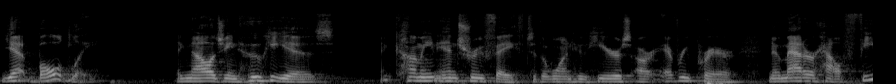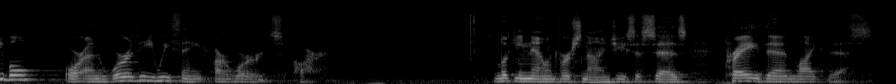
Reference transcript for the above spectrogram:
yet boldly acknowledging who He is, and coming in true faith to the one who hears our every prayer, no matter how feeble or unworthy we think our words are. Looking now in verse 9, Jesus says, Pray then like this.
